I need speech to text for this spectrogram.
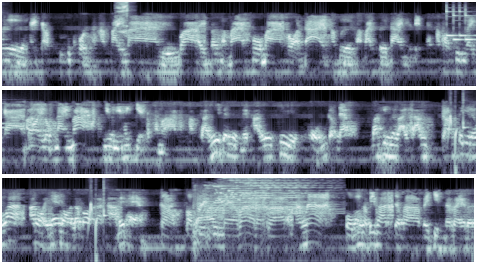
เตอร์ให้กับทุกๆคนนะครับไปมาหรือว่าก็สามารถโทรมาก่อนได้ครับเบอร์สามารถเจอได้ในเน็ตนะครับขอบคุณรายการอร่อยหลบในมากที่วันนี้ให้เกียรติกับทางร้านนะครับการนี่เป็นหนึ่งในทางเลือกที่ผมกับแนทมากินกันหลายครั้งการันตีเลยว่าอร่อยแน่นอนแล้วก็ราคาไม่แพงครับขอบคุณคุณแมวมากนะครับครั้งหน้า ผมกับพี่พัฒน์จะพาไปกินอะไรอร่อ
